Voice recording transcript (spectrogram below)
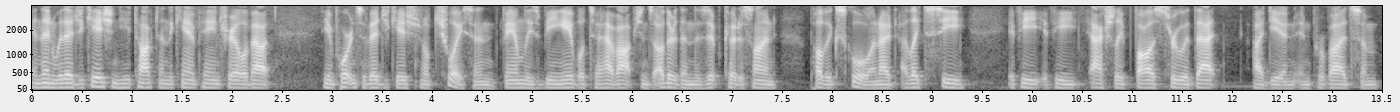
And then with education, he talked on the campaign trail about the importance of educational choice and families being able to have options other than the zip code assigned public school. And I'd, I'd like to see if he if he actually follows through with that idea and, and provides some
